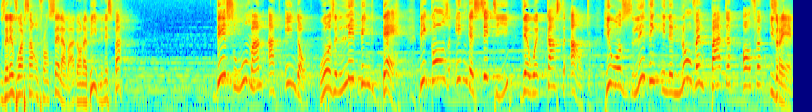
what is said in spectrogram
Vous allez voir ça en français là-bas, dans la Bible, n'est-ce pas? This woman at Endor was living there because in the city they were cast out. He was living in the northern part of Israel.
